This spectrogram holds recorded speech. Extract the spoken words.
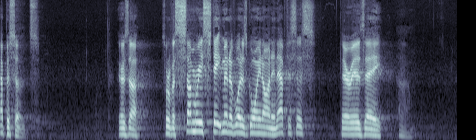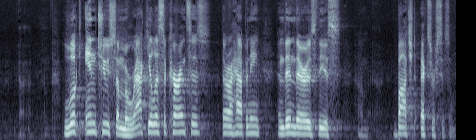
episodes. There's a sort of a summary statement of what is going on in Ephesus. There is a um, look into some miraculous occurrences that are happening, and then there is this um, botched exorcism.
